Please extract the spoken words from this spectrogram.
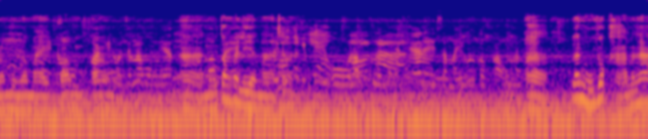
ละมุนละไมความคก่อนวาม ที่หนูจะมาวงเนี้ยอ่าหนูต้องไปเรียนมาใช่ไหม คลิปวิดีโอลำเพลินแท้ๆเลยสมัยรุ่นเก่าๆค่ะอ่าแล้วหนูยกขามันน่า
